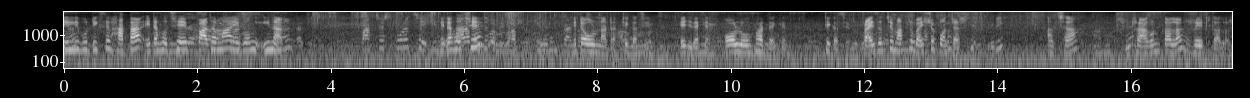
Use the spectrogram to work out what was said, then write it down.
দিল্লি বুটিক্সের হাতা এটা হচ্ছে পাজামা এবং ইনার পারচেজ করেছে এটা হচ্ছে- এটা ওড়নাটা ঠিক আছে। এই যে দেখেন অল ওভার দেখেন ঠিক আছে। প্রাইস হচ্ছে মাত্র বাইশশো পঞ্চাশ। আচ্ছা ড্রাগন কালার রেড কালার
